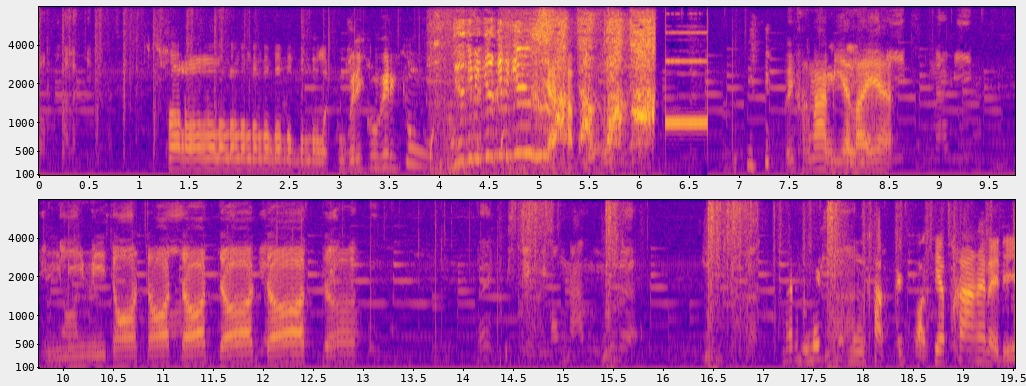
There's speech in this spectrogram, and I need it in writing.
ลบภารกิจกูกระดิกกูกระดิกกูอย่าขับเรือวะเฮ้ยข้างหน้ามีอะไรอะหน้ามีมีมีมีจอดจอดจอดจอดจอดจอด นั่นมึงไม่มึงขับไปจอดเทียบข้างให้หน่อยดิ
